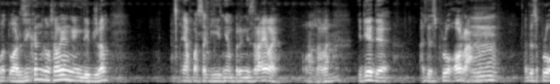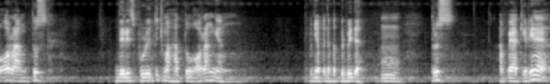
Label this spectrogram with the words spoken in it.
World War Z kan kalau salah yang yang dia bilang yang pas lagi nyamperin Israel ya kalau nggak salah. Jadi ada ada 10 orang. Hmm, ada 10 orang. Terus dari 10 itu cuma satu orang yang punya pendapat berbeda. Hmm. Terus sampai akhirnya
